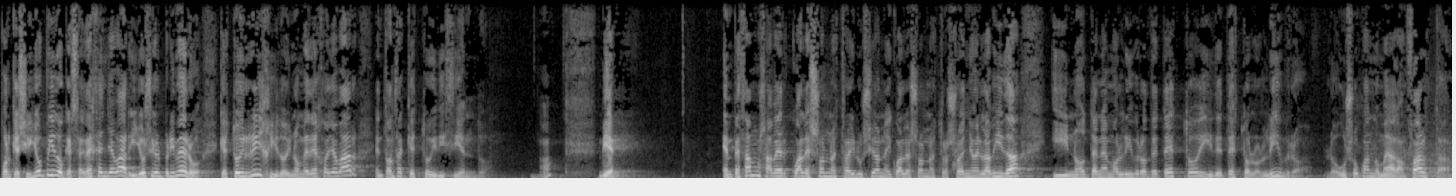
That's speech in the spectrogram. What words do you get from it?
Porque si yo pido que se dejen llevar y yo soy el primero que estoy rígido y no me dejo llevar, entonces ¿qué estoy diciendo? Bien, empezamos a ver cuáles son nuestras ilusiones y cuáles son nuestros sueños en la vida y no tenemos libros de texto y detesto los libros. Los uso cuando me hagan falta.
